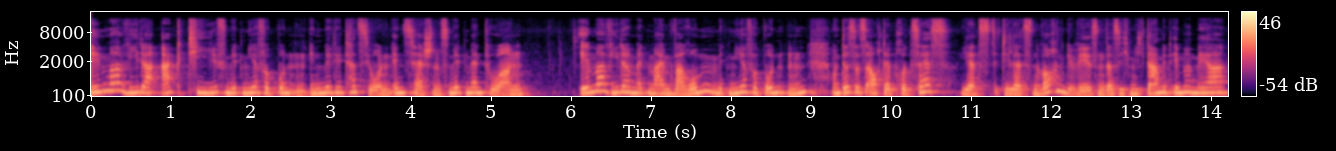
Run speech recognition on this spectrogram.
immer wieder aktiv mit mir verbunden in Meditationen, in Sessions mit Mentoren, immer wieder mit meinem Warum mit mir verbunden. Und das ist auch der Prozess jetzt die letzten Wochen gewesen, dass ich mich damit immer mehr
